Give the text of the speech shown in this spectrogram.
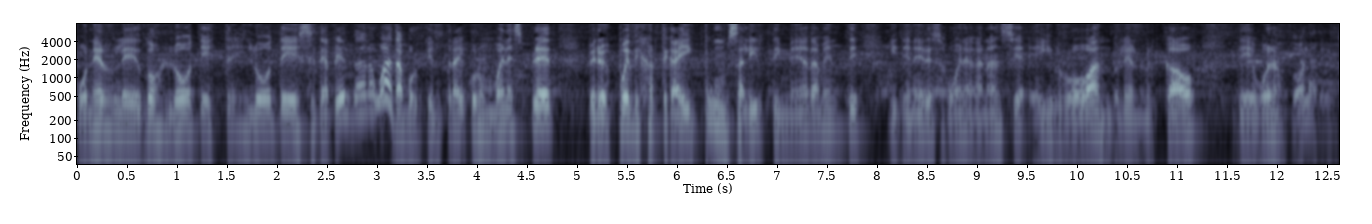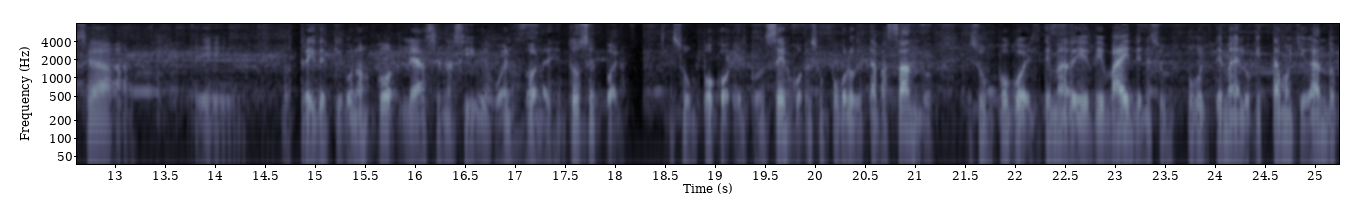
ponerle dos lotes, tres lotes, se te aprieta la guata porque entráis con un buen spread, pero después dejarte caer y pum, salirte inmediatamente y tener esa buena ganancia e ir robándole al mercado de buenos dólares. O sea, eh, los traders que conozco le hacen así de buenos dólares. Entonces, bueno. Es un poco el consejo, es un poco lo que está pasando, es un poco el tema de, Biden, es un poco el tema de lo que estamos llegando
